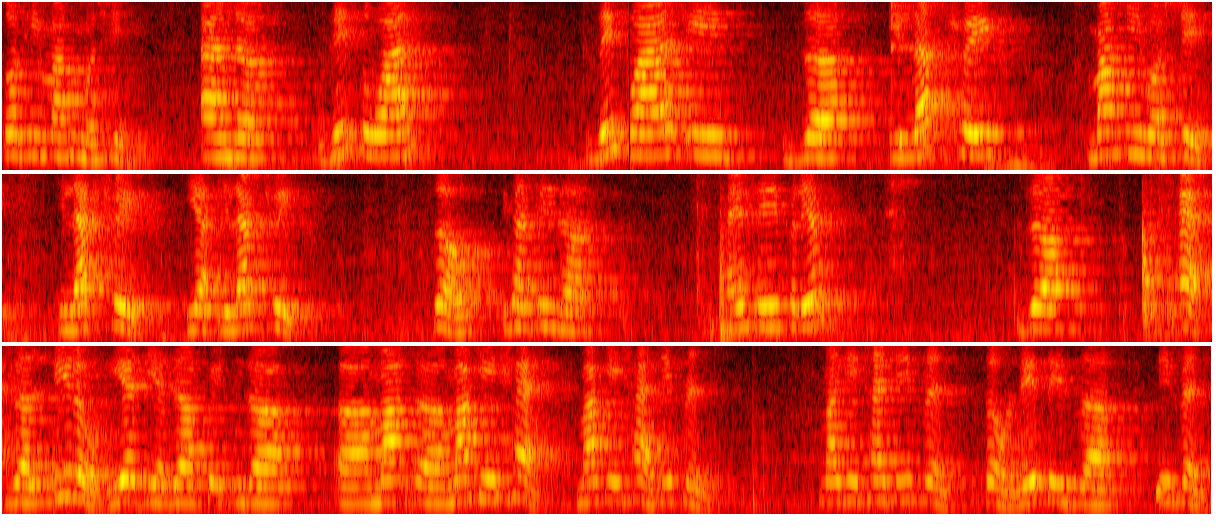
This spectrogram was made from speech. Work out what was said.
dot peen marking machine. And uh, this one, this one is the electric marking machine. Electric, yeah, electric. So you can see the, can you see it clear? The the little, yeah, yeah the, the uh, mark, uh, marking head, marking head different, marking head different. So this is uh, different.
